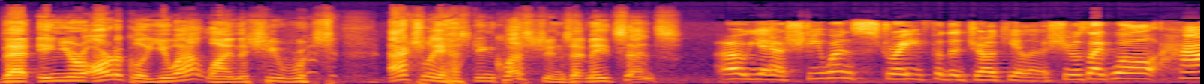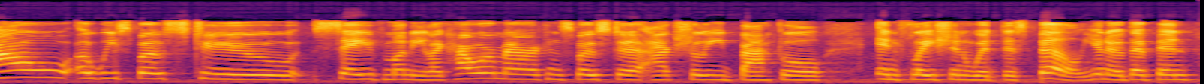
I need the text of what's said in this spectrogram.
that in your article you outlined that she was actually asking questions that made sense. Oh yeah, she went straight for the jugular. She was like, "Well, how are we supposed to save money? Like, how are Americans supposed to actually battle inflation with this bill?" You know, there've been,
